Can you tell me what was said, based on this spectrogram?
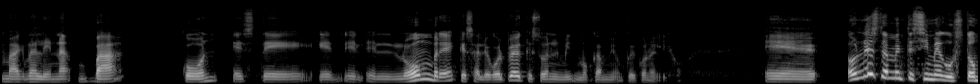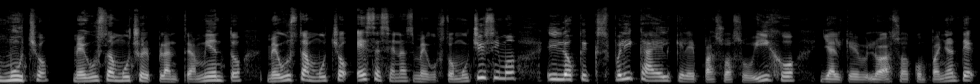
Magdalena va con este el, hombre que salió golpeado y que estuvo en el mismo camión que con el hijo. Eh, honestamente sí me gustó mucho, me gusta mucho el planteamiento, me gusta mucho, esa escena me gustó muchísimo y lo que explica a él que le pasó a su hijo y al que lo a su acompañante,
